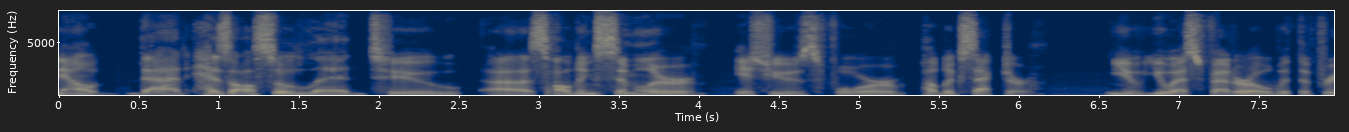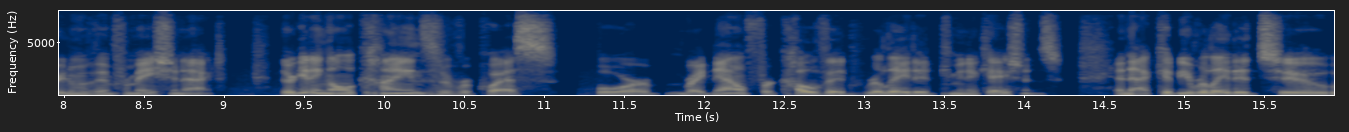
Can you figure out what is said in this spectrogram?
Now, that has also led to uh, solving similar issues for public sector, U US federal with the Freedom of Information Act. They're getting all kinds of requests for right now for COVID related communications. And that could be related to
